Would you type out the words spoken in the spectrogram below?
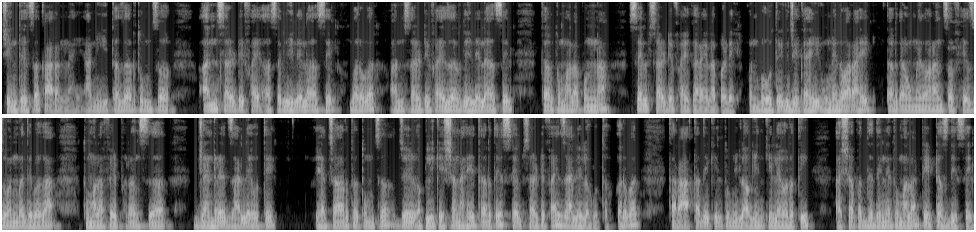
चिंतेचं कारण नाही. आणि इथं जर तुमचं अनसर्टिफाय असं लिहिलेलं असेल बरोबर? अनसर्टिफाय जर लिहिलेलं असेल तर तुम्हाला पुन्हा सेल्फ सर्टिफाय करायला पडेल. पण बहुतेक जे काही उमेदवार आहे तर त्या उमेदवारांचं फेज वनमध्ये बघा तुम्हाला प्रेफरन्स जनरेट झाले होते. याचा अर्थ तुमचं जे अप्लिकेशन आहे तर ते सेल्फ सर्टिफाय झालेलं होतं. बरोबर? तर आता देखील तुम्ही लॉग इन केल्यावरती अशा पद्धतीने तुम्हाला टेटस दिसेल.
